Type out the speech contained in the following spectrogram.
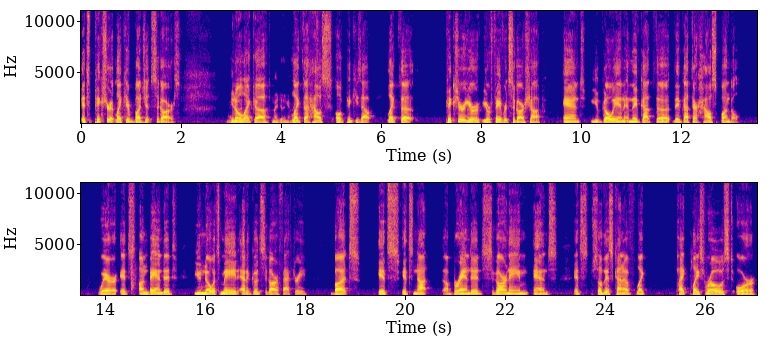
it's picture it like your budget cigars. You know like uh am i doing it? like the house oh pinky's out. Like the picture your your favorite cigar shop and you go in and they've got the they've got their house bundle where it's unbanded. You know it's made at a good cigar factory but it's it's not a branded cigar name and it's so this kind of like pike place roast or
